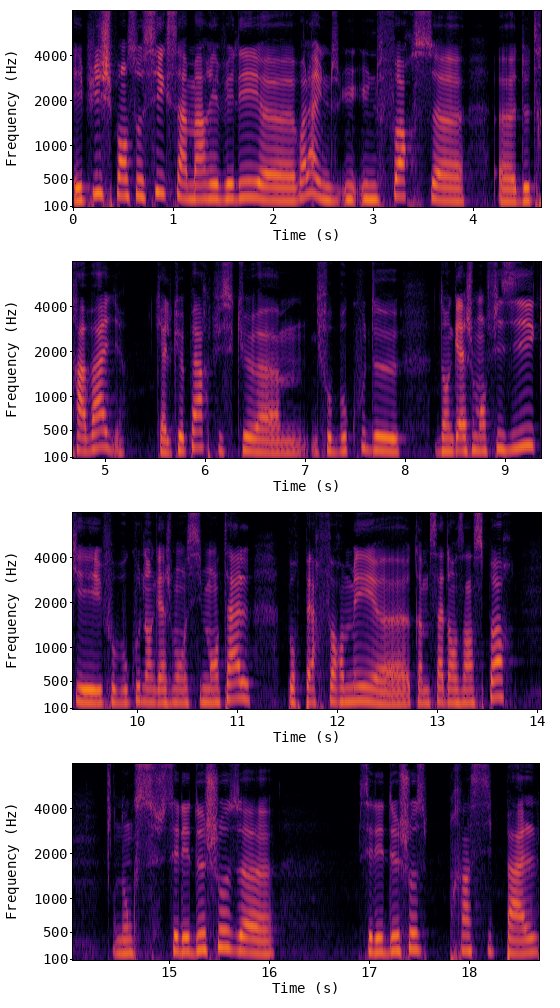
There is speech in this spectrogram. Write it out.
et puis je pense aussi que ça m'a révélé euh, voilà, une, une- force euh, euh, de travail quelque part, puisque euh, il faut beaucoup de d'engagement physique et il faut beaucoup d'engagement aussi mental pour performer comme ça dans un sport. Donc c'est les deux choses, c'est les deux choses principales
